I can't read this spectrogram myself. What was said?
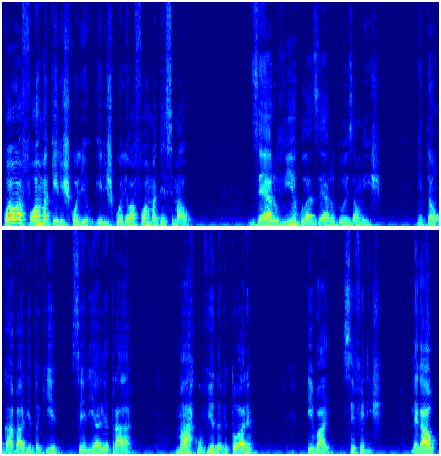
qual a forma que ele escolheu? Ele escolheu a forma decimal. 0,02 ao mês. Então, o gabarito aqui seria a letra A. Marca o V da vitória e vai ser feliz. Legal?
